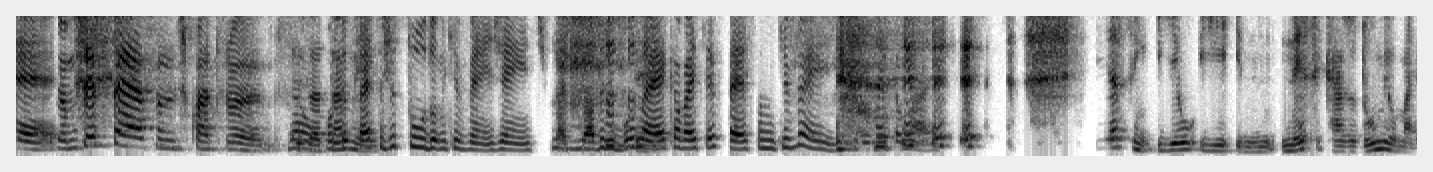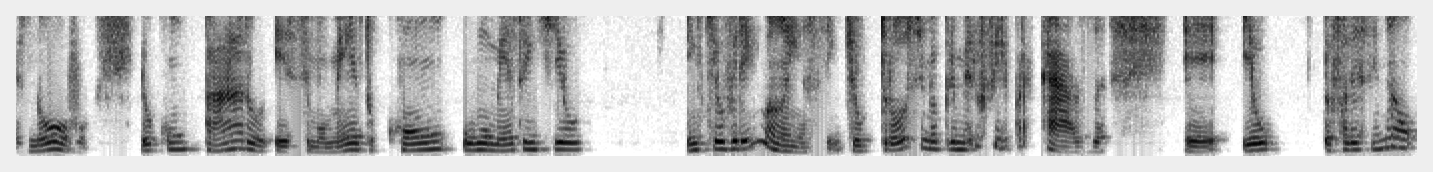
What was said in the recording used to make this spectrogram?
É. Vamos ter festa no de quatro anos. Não, Exatamente. Ter festa de tudo ano que vem, gente. Batizado de boneca vai ter festa ano que vem. E assim, e eu e nesse caso do meu mais novo, eu comparo esse momento com o momento em que eu em que eu virei mãe, assim, que eu trouxe meu primeiro filho para casa. É, eu, eu falei assim, não,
